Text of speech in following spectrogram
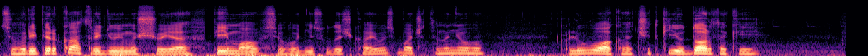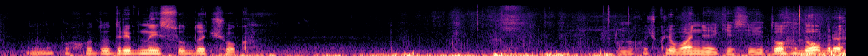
Цього ріпірка 3 дюйми, що я піймав сьогодні судачка. І ось бачите, на нього клювака, чіткий удар такий. Походу, дрібний судачок. Ну хоч клювання якесь і то добре.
